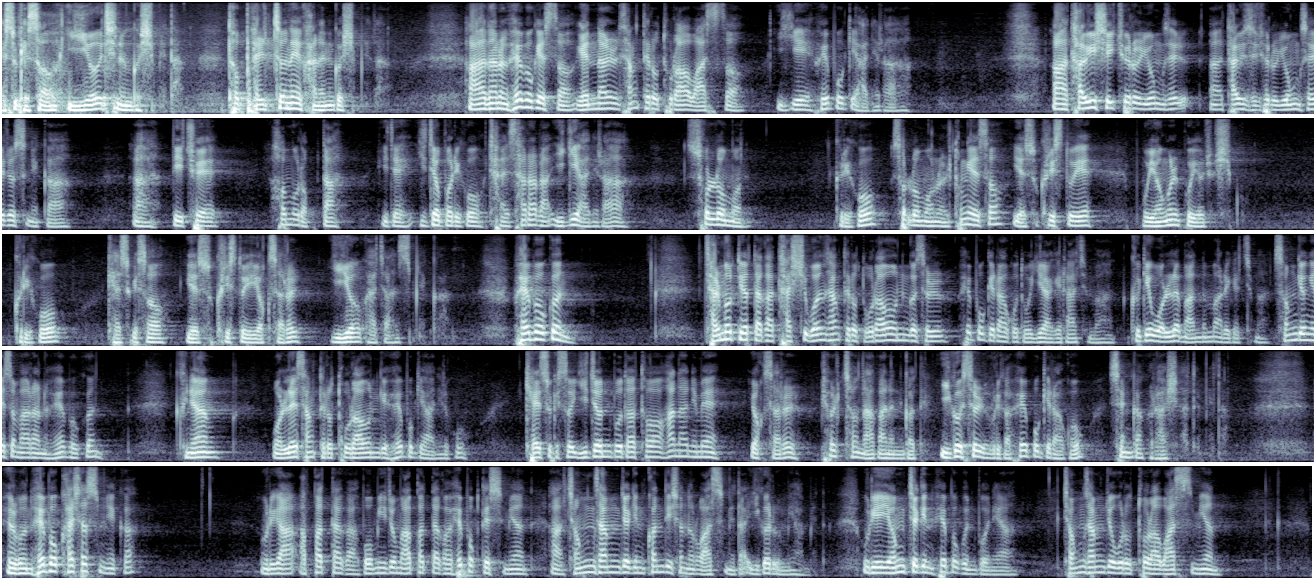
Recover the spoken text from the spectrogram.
계속해서 이어지는 것입니다. 더 발전해 가는 것입니다. 아, 나는 회복했어. 옛날 상태로 돌아왔어. 이게 회복이 아니라 아, 다윗이 죄를 용서 아, 다윗의 죄를 용서해 줬으니까 아, 네 죄 허물 없다. 이제 잊어버리고 잘 살아라. 이게 아니라 솔로몬 그리고 솔로몬을 통해서 예수 그리스도의 모형을 보여주시고 그리고 계속해서 예수 그리스도의 역사를 이어가지 않습니까? 회복은 잘못되었다가 다시 원상태로 돌아오는 것을 회복이라고도 이야기를 하지만 그게 원래 맞는 말이겠지만 성경에서 말하는 회복은 그냥 원래 상태로 돌아오는 게 회복이 아니고 계속해서 이전보다 더 하나님의 역사를 펼쳐 나가는 것 이것을 우리가 회복이라고 생각을 하셔야 됩니다. 여러분 회복하셨습니까? 우리가 아팠다가 몸이 좀 아팠다가 회복됐으면 아 정상적인 컨디션으로 왔습니다. 이걸 의미합니다. 우리의 영적인 회복은 뭐냐? 정상적으로 돌아왔으면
